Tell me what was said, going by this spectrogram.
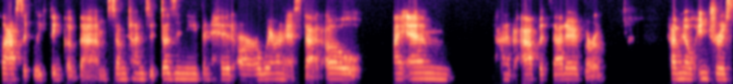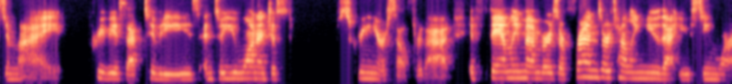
classically think of them sometimes it doesn't even hit our awareness that oh i am kind of apathetic or have no interest in my previous activities and so you want to just screen yourself for that. If family members or friends are telling you that you seem more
